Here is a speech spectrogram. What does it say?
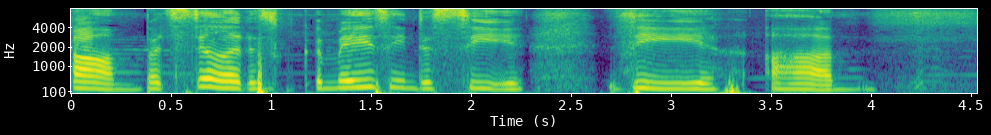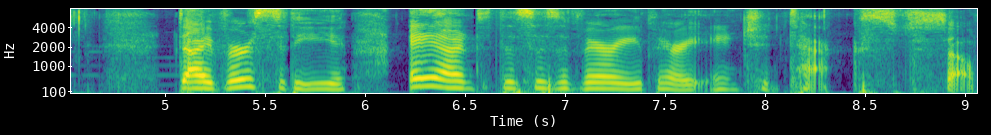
Um, but still, it is amazing to see the um, diversity, and this is a very, very ancient text. So,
